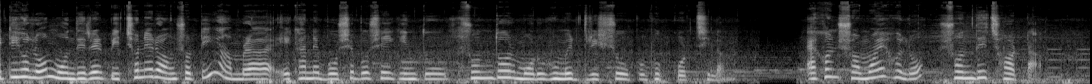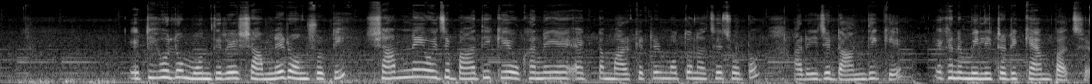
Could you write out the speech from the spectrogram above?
এটি হলো মন্দিরের পিছনের অংশটি। আমরা এখানে বসে বসেই কিন্তু সুন্দর মরুভূমির দৃশ্য উপভোগ করছিলাম। এখন সময় হলো সন্ধে ছটা। এটি হলো মন্দিরের সামনের অংশটি। সামনে ওই যে বাঁ দিকে ওখানে একটা মার্কেটের মতন আছে ছোট, আর এই যে ডান দিকে এখানে মিলিটারি ক্যাম্প আছে।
